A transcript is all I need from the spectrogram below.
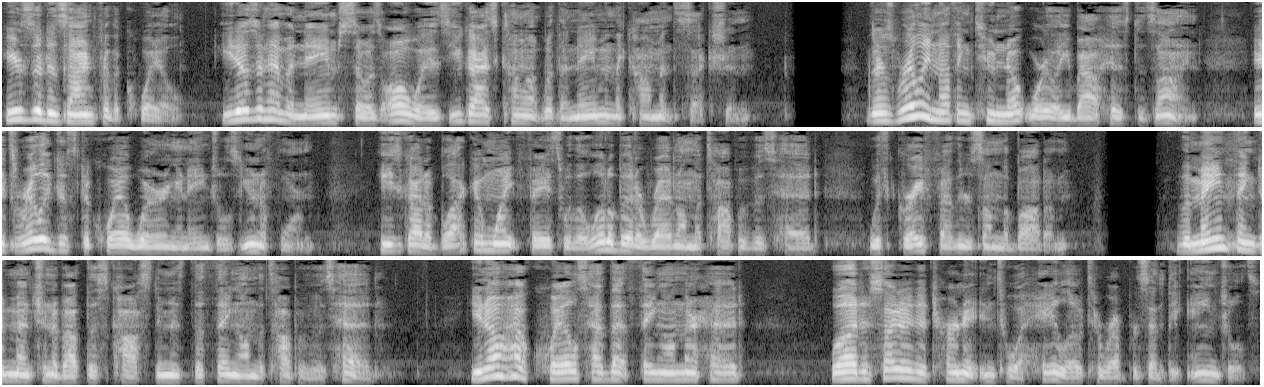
Here's the design for the quail. He doesn't have a name, so as always, you guys come up with a name in the comments section. There's really nothing too noteworthy about his design. It's really just a quail wearing an angel's uniform. He's got a black and white face with a little bit of red on the top of his head, with gray feathers on the bottom. The main thing to mention about this costume is the thing on the top of his head. You know how quails have that thing on their head? Well, I decided to turn it into a halo to represent the angels.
